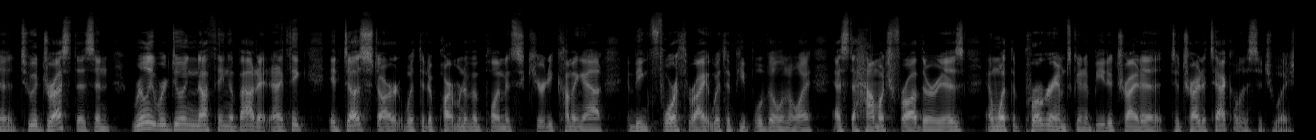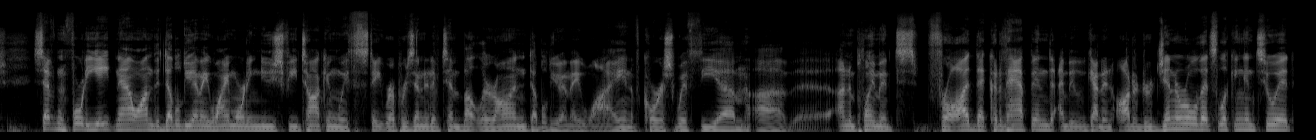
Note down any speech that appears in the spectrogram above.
uh, to address this and really we're doing nothing about it. And i think it does start with the department of employment security coming out and being forthright with the people of illinois as to how much fraud there is and what the program's going to be to try to to try to tackle this situation 748 now on the WMAY morning news feed, talking with State Representative Tim Butler on WMAY. And of course, with the um, uh, unemployment fraud that could have happened. I mean, we've got an auditor general that's looking into it.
